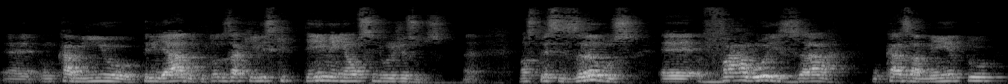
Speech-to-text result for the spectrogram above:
é, um caminho trilhado por todos aqueles que temem ao Senhor Jesus. Nós precisamos é, valorizar o casamento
